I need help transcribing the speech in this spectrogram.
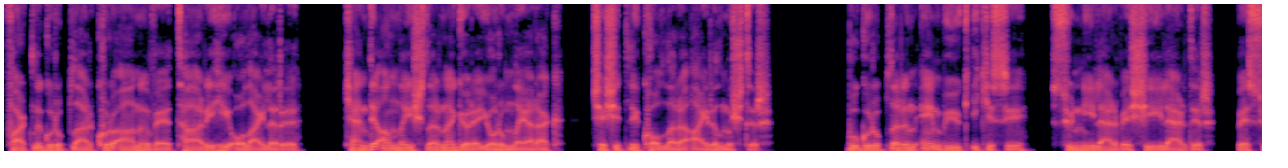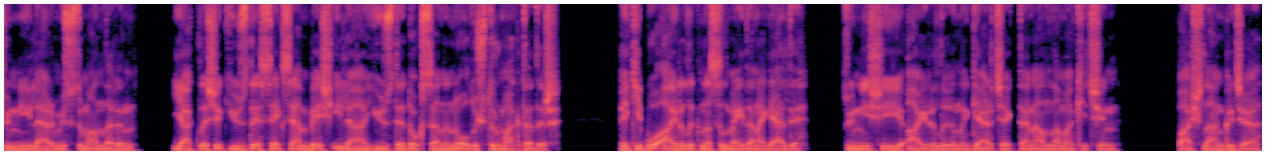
farklı gruplar Kur'an'ı ve tarihi olayları, kendi anlayışlarına göre yorumlayarak çeşitli kollara ayrılmıştır. Bu grupların en büyük ikisi Sünniler ve Şiilerdir ve Sünniler Müslümanların yaklaşık %85 ila %90'ını oluşturmaktadır. Peki bu ayrılık nasıl meydana geldi? Sünni-Şii ayrılığını gerçekten anlamak için başlangıca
